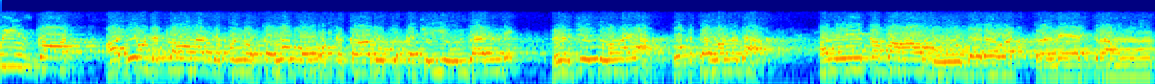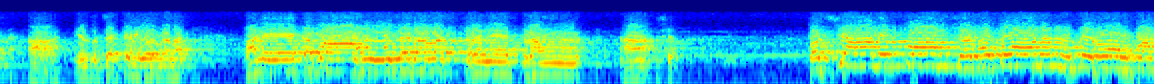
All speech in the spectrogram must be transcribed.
హూ గాడ్ ఆ దేవుడు ఎట్లా ఉన్నారు చెప్పండి? ఒక రూపం ఒక కారు ఒక చెయ్యి ఉందా అండి? రెండు చేతులు ఉన్నాయా? ఒక తల ఉన్నదా? అనేక బాహూదర వస్త్ర నేత్రం ఎంత చక్కని వర్ణన. అనేక బాహూదర వస్త్ర నేత్రం పశ్యామిత్వాం పశ్యామి త్వాం సర్వతోనంత రూపం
